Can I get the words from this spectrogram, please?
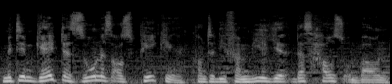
Mit dem Geld des Sohnes aus Peking konnte die Familie das Haus umbauen.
